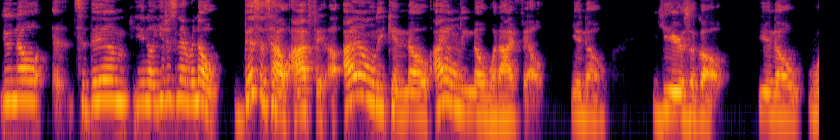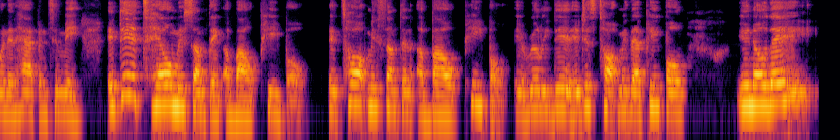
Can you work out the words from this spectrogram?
you know, to them, you know, you just never know. This is how I feel. I only can know, I only know what I felt, you know, years ago, you know, when it happened to me. It did tell me something about people. It taught me something about people. It really did. It just taught me that people, you know, they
